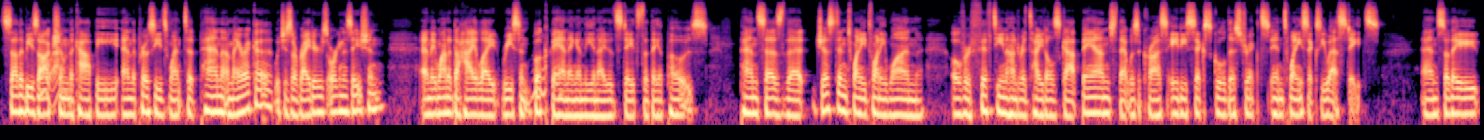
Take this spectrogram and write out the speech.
Sotheby's auctioned the copy, and the proceeds went to PEN America, which is a writers organization, and they wanted to highlight recent book banning in the United States that they oppose. PEN says that just in 2021, over 1,500 titles got banned. That was across 86 school districts in 26 U.S. states. And so they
